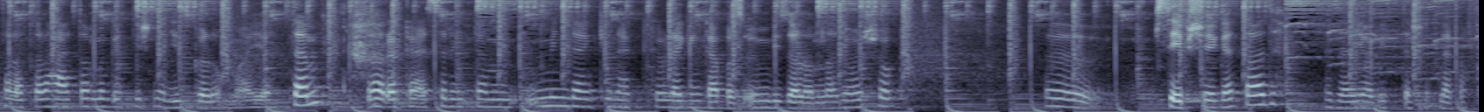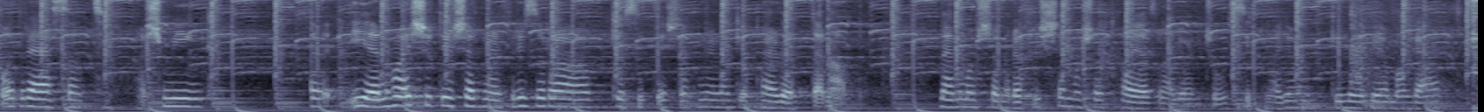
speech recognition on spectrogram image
Tapasztalattal a hátam mögött is nagy izgalommal jöttem, de arra kell szerintem mindenkinek leginkább az önbizalom nagyon sok ö, szépséget ad, ezen javít esetleg a fodrászat, a smink. Ilyen hajsütéseknél, frizura készítéseknél legjobb, előtte nap. Megmossa, mert a frissen mosott haj az nagyon csúszik, nagyon kilógja magát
